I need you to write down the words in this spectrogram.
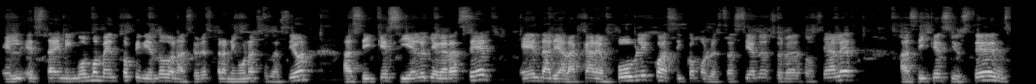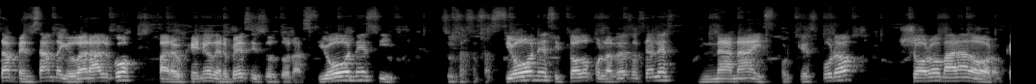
él está en ningún momento pidiendo donaciones para ninguna asociación. Así que si él lo llegara a hacer, él daría la cara en público, así como lo está haciendo en sus redes sociales. Así que si ustedes están pensando ayudar algo para Eugenio Derbez y sus donaciones y sus asociaciones y todo por las redes sociales, nanáis, porque es puro choro varador, ¿ok?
